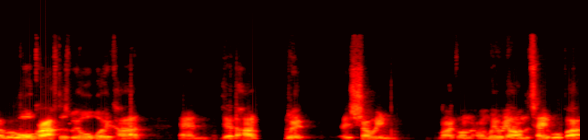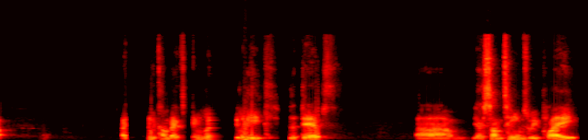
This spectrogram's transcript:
like, we're all grafters. We all work hard. And the, the hard work is showing like on, on where we are on the table. But when we come back to England league, the depth. Um, you know, some teams we play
